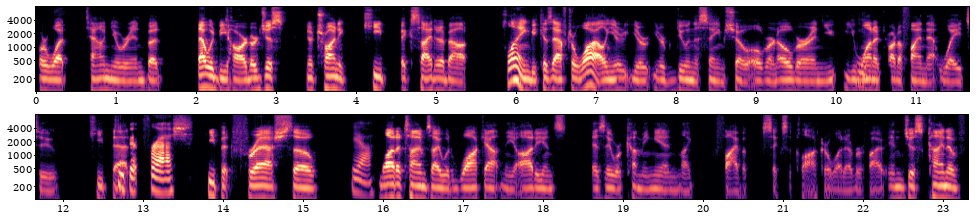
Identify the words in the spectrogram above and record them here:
or what town you were in. But that would be hard. Or just, you know, trying to keep excited about playing because after a while you're you're you're doing the same show over and over and you you mm. Yeah. want to try to find that way to keep Keep that it fresh. keep it fresh so Yeah. a lot of times I would walk out in the audience as they were coming in, like five, six o'clock or whatever, five, and just kind of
